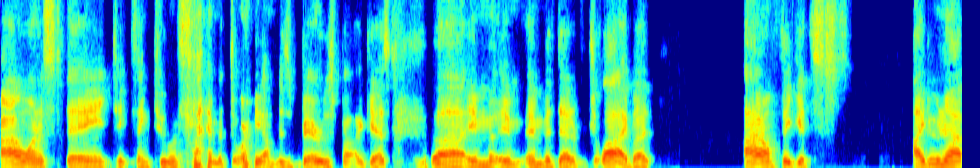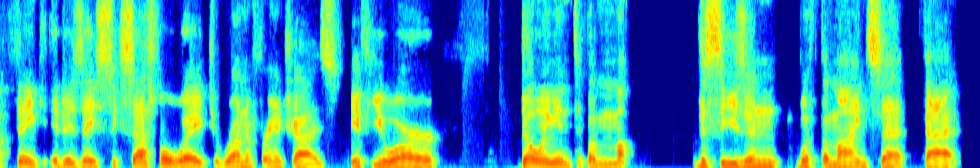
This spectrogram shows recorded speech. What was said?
I don't want to say anything too inflammatory on this Bears podcast uh, in, in in the dead of July, but I don't think it's. I do not think it is a successful way to run a franchise if you are going into the the season with the mindset that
